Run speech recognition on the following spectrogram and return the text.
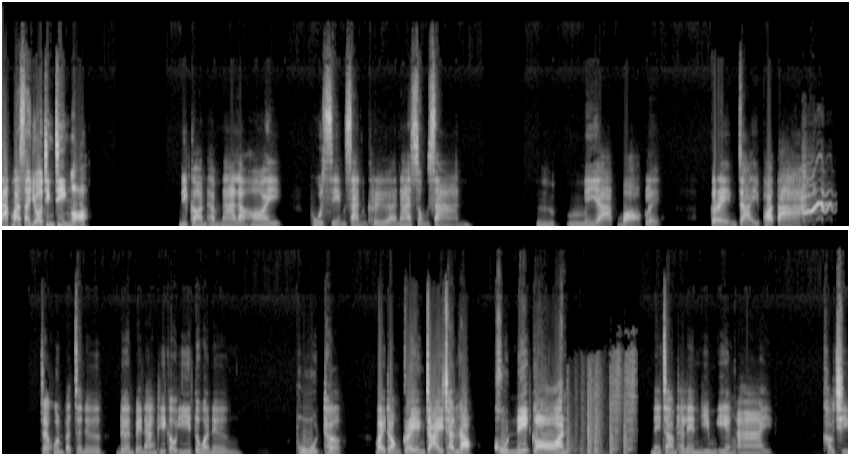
รักมาซาโยจริงๆเหรอ นิกรทำหน้าละห้อย พูดเสียงสั่นเครือน่าสงสารอืมไม่อยากบอกเลย เกรงใจพ่อตา เจ้าคุณปัจจนึก เดินไปนั่งที่เก้าอี้ตัวหนึ่ง พูดเถอะ ไม่ต้องเกรงใจฉันหรอก คุณนิกร ในจอมทะเลนยิ้มเอียงอาย เขาชี้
